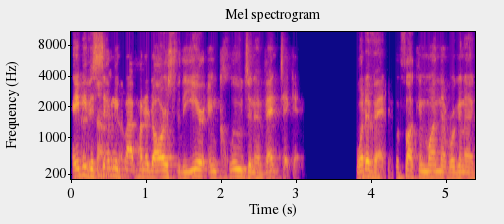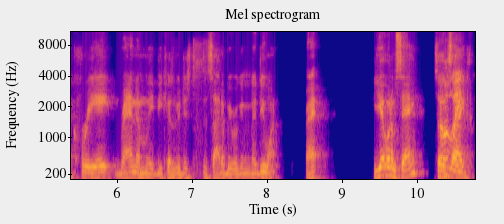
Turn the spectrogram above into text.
Maybe the $7,500 for the year includes an event ticket. What event? The fucking one that we're gonna create randomly because we just decided we were gonna do one, right? You get what I'm saying? So Totally. it's like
